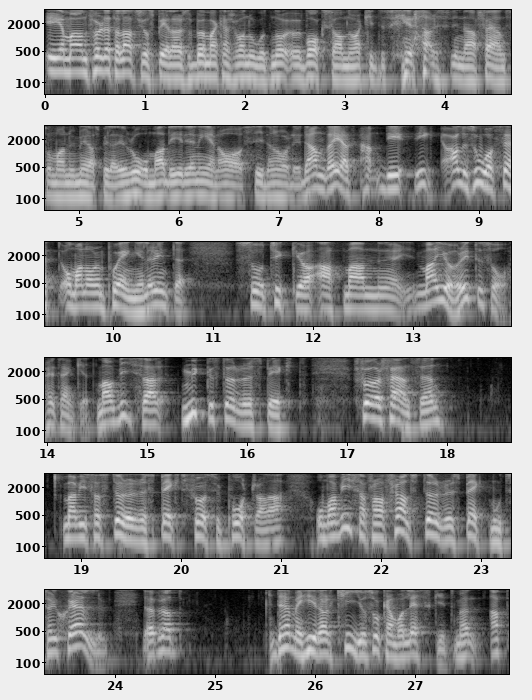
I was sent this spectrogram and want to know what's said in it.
är man för detta Lazio-spelare så bör man kanske vara något vaksam när man kritiserar sina fans om man numera spelar i Roma. Det är den ena sidan av det. Det andra är att han, det är alldeles oavsett om man har en poäng eller inte så tycker jag att man, man gör inte så helt enkelt. Man visar mycket större respekt för fansen. Man visar större respekt för supportrarna och man visar framförallt större respekt mot sig själv. Därför att det här med hierarki och så kan vara läskigt, men att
